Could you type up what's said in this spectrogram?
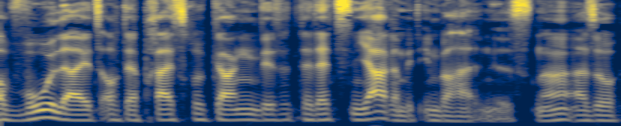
obwohl da jetzt auch der Preisrückgang der, letzten Jahre mit ihm behalten ist. Ne? Also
